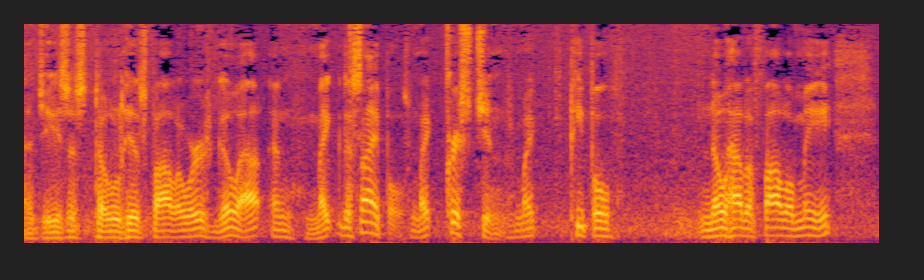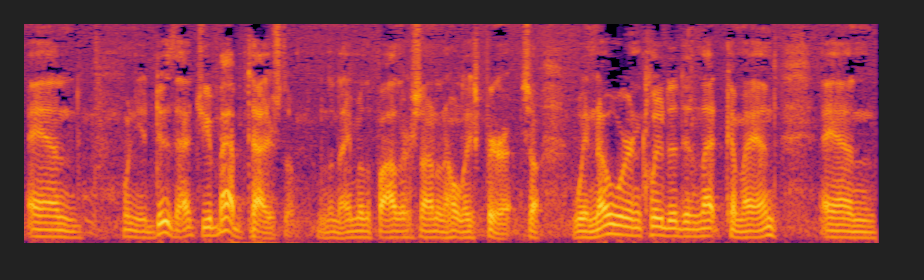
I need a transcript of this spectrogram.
Uh, Jesus told his followers, go out and make disciples, make Christians, make people know how to follow me. And when you do that, you baptize them in the name of the Father, Son, and Holy Spirit. So we know we're included in that command and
